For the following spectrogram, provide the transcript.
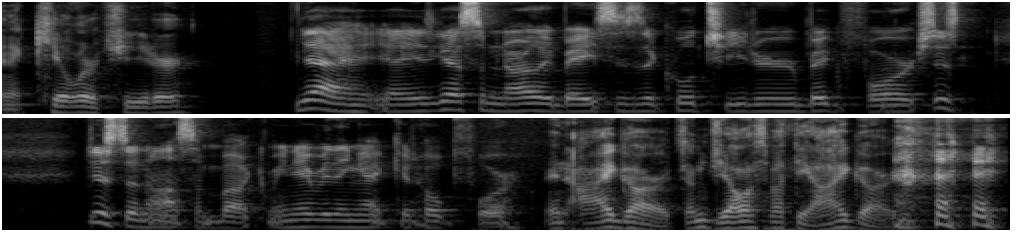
And a killer cheater. Yeah, yeah, he's got some gnarly bases, a cool cheater, big forks, just, just an awesome buck. I mean, everything I could hope for. And eye guards. I'm jealous about the eye guards.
